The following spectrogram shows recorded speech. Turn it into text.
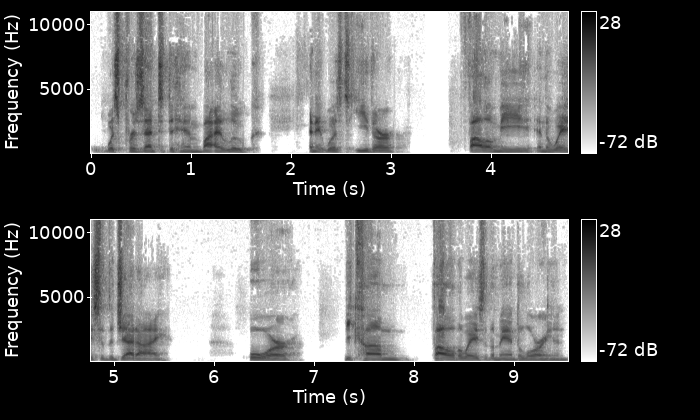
was presented to him by Luke, and it was either follow me in the ways of the Jedi, or become follow the ways of the Mandalorian.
